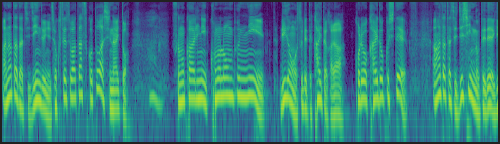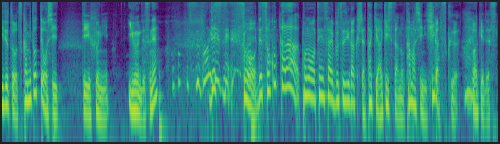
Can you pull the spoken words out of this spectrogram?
あなたたち人類に直接渡すことはしないと、はい、その代わりにこの論文に理論を全て書いたからこれを解読してあなたたち自身の手で技術をつかみ取ってほしいっていうふうに言うんですね。すごいですね。そう、でそこからこの天才物理学者滝明久の魂に火がつくわけです。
